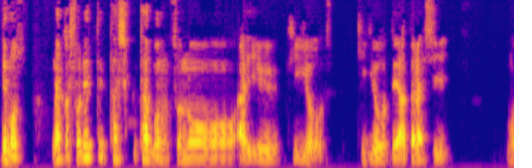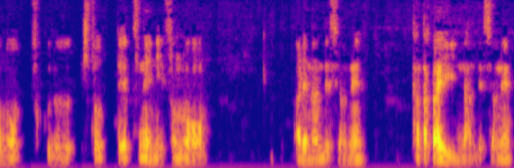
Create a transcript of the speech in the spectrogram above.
でも、なんかそれって確か、多分、その、ああいう企業、企業で新しいものを作る人って常にその、あれなんですよね。戦いなんですよね。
